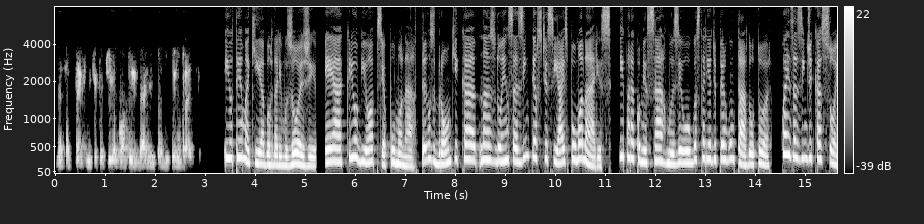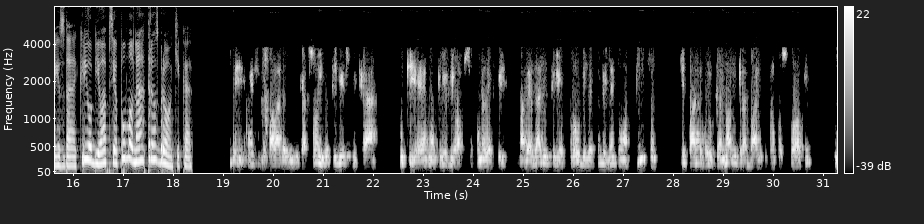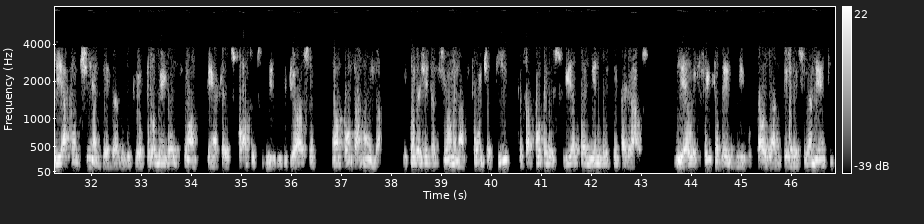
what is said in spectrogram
dessa técnica que eu tive a oportunidade de introduzir no Brasil. E o tema que abordaremos hoje é a criobiópsia pulmonar transbrônquica nas doenças intersticiais pulmonares. E para começarmos, eu gostaria de perguntar, doutor, Quais as indicações da criobiópsia pulmonar transbrônquica? Bem, antes de falar das indicações, eu queria explicar o que é uma criobiópsia, como ela é feita. Na verdade, o crioprobe é semelhante a uma pinça que passa pelo canal de trabalho do broncoscópio e a pontinha do, do crioprobe, em vez de tem aqueles fotos de, de biópsia, é uma ponta romba. E quando a gente aciona na fonte aqui, essa ponta resfria até menos 80 graus. E é o efeito adesivo causado pelo resfriamento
